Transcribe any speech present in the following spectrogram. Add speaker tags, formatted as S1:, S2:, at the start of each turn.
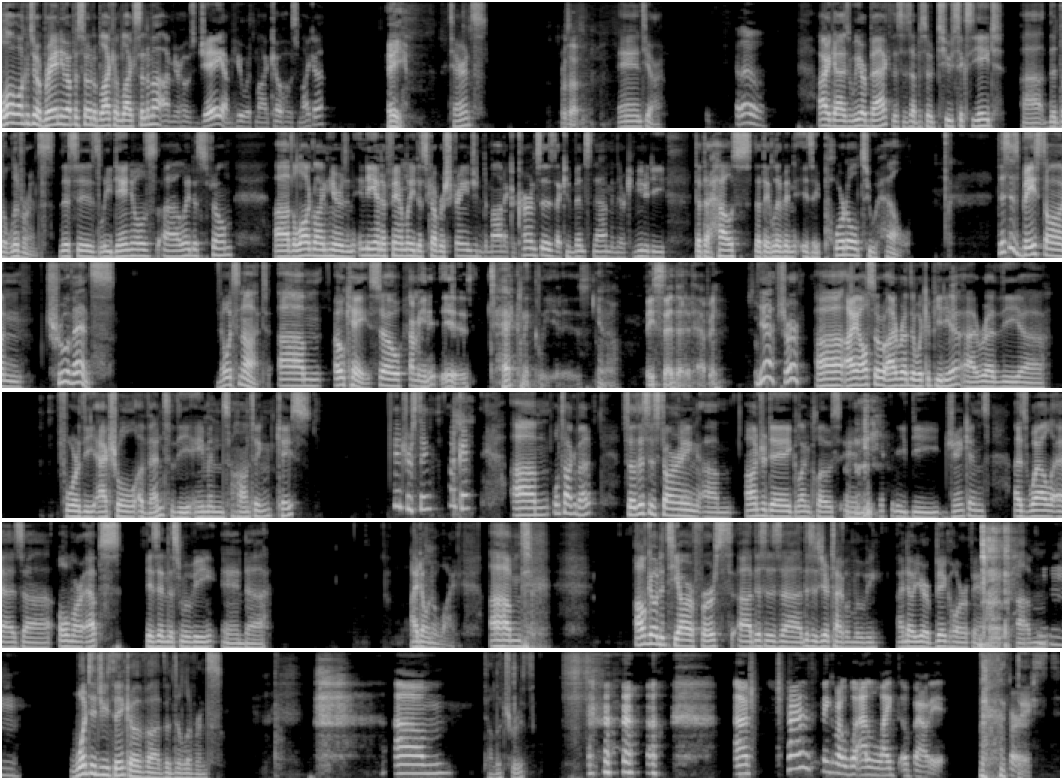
S1: Hello and welcome to a brand new episode of Black on Black Cinema. I'm your host Jay. I'm here with my co-host Micah,
S2: Hey,
S1: Terrence,
S2: what's up?
S1: and Tiara.
S3: Hello.
S1: All right, guys, we are back. This is episode 268, uh, The Deliverance. This is Lee Daniels' uh, latest film. Uh, the logline here is an Indiana family discovers strange and demonic occurrences that convince them and their community that the house that they live in is a portal to hell. This is based on true events. No, it's not. Um, okay, so
S2: I mean, it is technically it is. You know, they said that it happened. So,
S1: Yeah, sure. Uh, I also I read the Wikipedia. I read the uh, for the actual event, the Ammons haunting case. Interesting. Okay, um, we'll talk about it. So this is starring um, Andra Day, Glenn Close, and Anthony B. Jenkins, as well as uh, Omar Epps is in this movie, and uh, I don't know why. Um, I'll go to Tiara first. Uh, this is uh, this is your type of movie. I know you're a big horror fan. Um,
S3: Mm-mm.
S1: what did you think of uh, the Deliverance?
S3: Um,
S1: Tell the truth.
S3: I'm trying to think about what I liked about it first.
